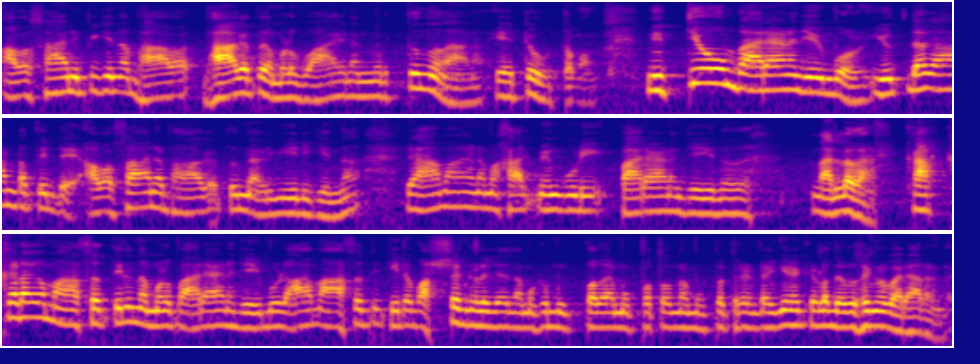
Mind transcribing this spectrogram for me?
അവസാനിപ്പിക്കുന്ന ഭാവ ഭാഗത്ത് നമ്മൾ വായന നിർത്തുന്നതാണ് ഏറ്റവും ഉത്തമം. നിത്യവും പാരായണം ചെയ്യുമ്പോൾ യുദ്ധകാന്ഡത്തിന്റെ അവസാന ഭാഗത്ത് നൽകിയിരിക്കുന്ന രാമായണ മഹാത്മ്യം കൂടി പാരായണം ചെയ്യുന്നത് നല്ലതാണ്. കർക്കിടക മാസത്തിൽ നമ്മൾ പാരായണം ചെയ്യുമ്പോൾ ആ മാസത്തിൽ ചില വർഷങ്ങളിൽ നമുക്ക് മുപ്പത് മുപ്പത്തൊന്ന് മുപ്പത്തിരണ്ട് ഇങ്ങനെയൊക്കെയുള്ള ദിവസങ്ങൾ വരാറുണ്ട്.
